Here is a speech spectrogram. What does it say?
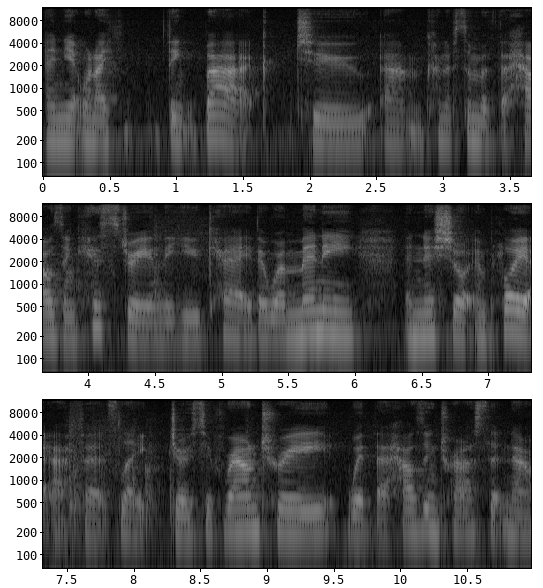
and yet when I th think back to um, kind of some of the housing history in the UK, there were many initial employer efforts like Joseph Rowntree with the Housing Trust that now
